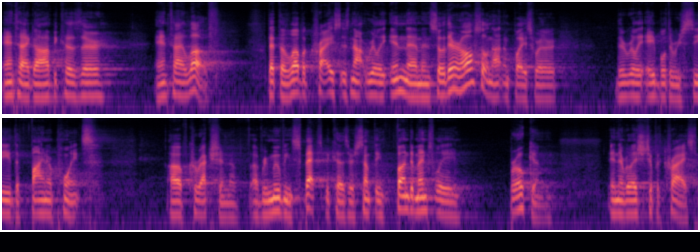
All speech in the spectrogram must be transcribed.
anti God because they're anti love. That the love of Christ is not really in them. And so they're also not in a place where they're really able to receive the finer points of correction, of, of removing specks, because there's something fundamentally broken in their relationship with Christ.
